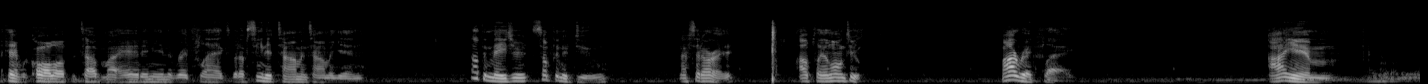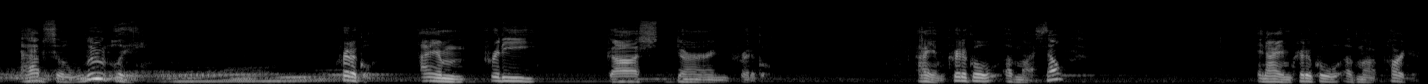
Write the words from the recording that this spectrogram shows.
I can't recall off the top of my head any of the red flags, but I've seen it time and time again. Nothing major, something to do. And I said, all right, I'll play along too. My red flag I am absolutely critical. I am pretty gosh darn critical. I am critical of myself and I am critical of my partner,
